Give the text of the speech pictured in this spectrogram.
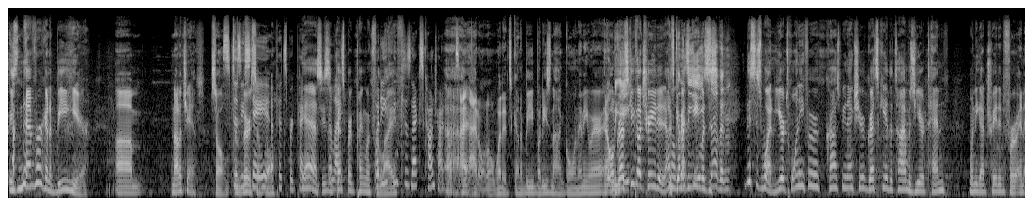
He's never going to be here. Um, not a chance. So uh, Does it's he very stay simple. a Pittsburgh Penguin? Yes, he's for a life? Pittsburgh Penguin for life. What do you life. think his next contract looks uh, like? I, I don't know what it's gonna be, but he's not going anywhere. And, It'll oh, Gretzky eight- got traded. I it's know gonna Gretzky be was seven. This is what year twenty for Crosby next year. Gretzky at the time was year ten when he got traded for an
